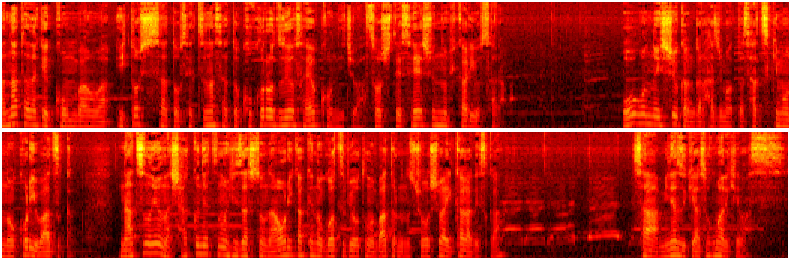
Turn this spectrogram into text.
あなただけこんばんは。愛しさと切なさと心強さよ、こんにちは。そして青春の光をさらば。黄金の一週間から始まったさつきも残りわずか。夏のような灼熱の日差しと治りかけの五月病とのバトルの調子はいかがですか？さあ、水月はそこまで来てます。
